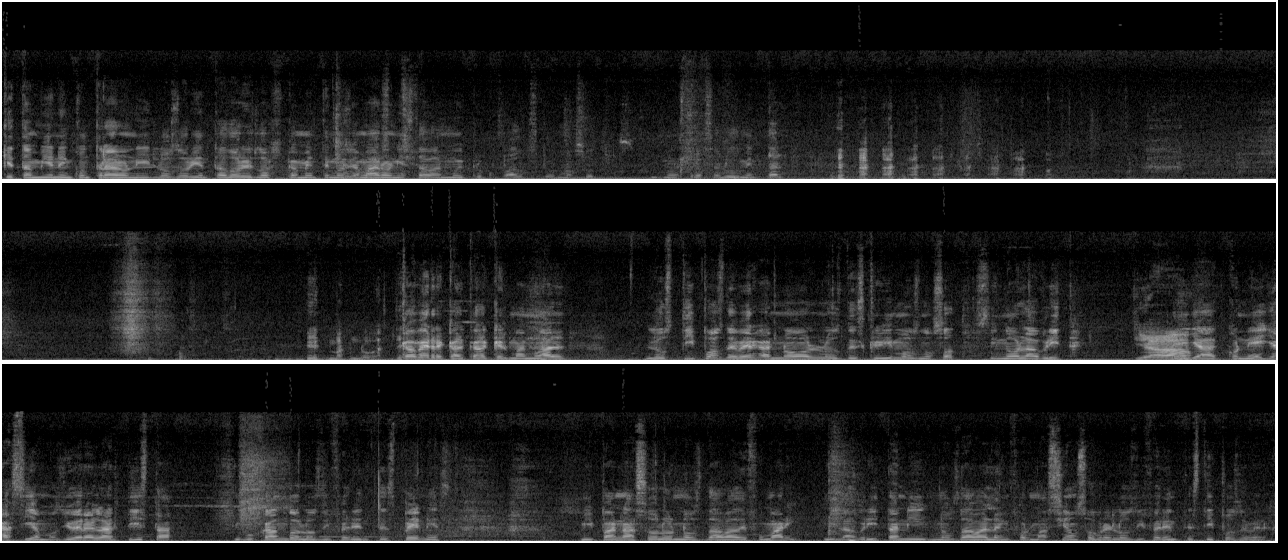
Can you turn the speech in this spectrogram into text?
Que también encontraron y los orientadores lógicamente nos llamaron y estaban muy preocupados por nosotros y nuestra salud mental. El manual. Cabe recalcar que el manual, los tipos de verga no los describimos nosotros, sino la Brita. Ya. Ella, con ella hacíamos, yo era el artista dibujando los diferentes penes. Mi pana solo nos daba de fumar y, y la Brittany nos daba la información sobre los diferentes tipos de verga.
